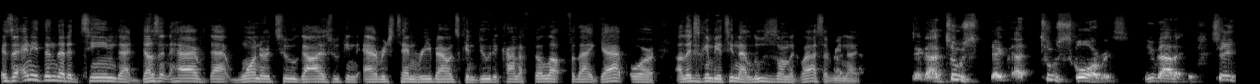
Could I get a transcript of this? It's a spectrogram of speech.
Is there anything that a team that doesn't have that one or two guys who can average 10 rebounds can do to kind of fill up for that gap, or are they just gonna be a team that loses on the glass every night? They got two. They got two scorers. You gotta see.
